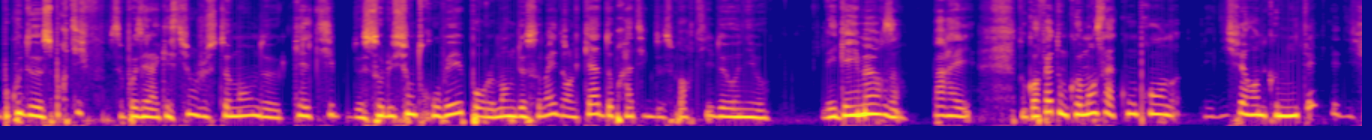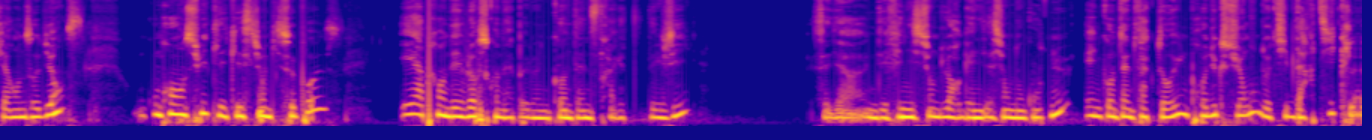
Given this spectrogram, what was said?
beaucoup de sportifs se posaient la question justement de quel type de solution trouver pour le manque de sommeil dans le cadre de pratiques de sportifs de haut niveau. Les gamers, pareil. Donc en fait, on commence à comprendre les différentes communautés, les différentes audiences. On comprend ensuite les questions qui se posent. Et après, on développe ce qu'on appelle une content strategy, c'est-à-dire une définition de l'organisation de nos contenus, et une content factory, une production de types d'articles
